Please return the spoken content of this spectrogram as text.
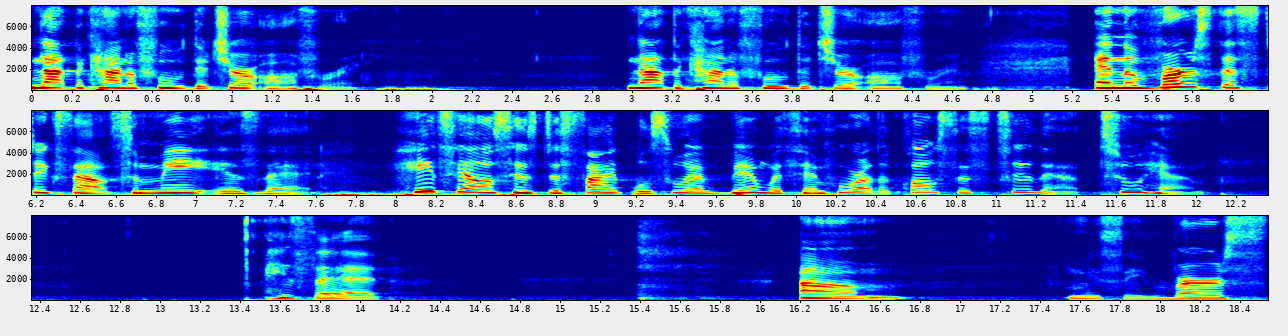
not the kind of food that you're offering not the kind of food that you're offering. And the verse that sticks out to me is that he tells his disciples who have been with him, who are the closest to them, to him, he said, um, let me see, verse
